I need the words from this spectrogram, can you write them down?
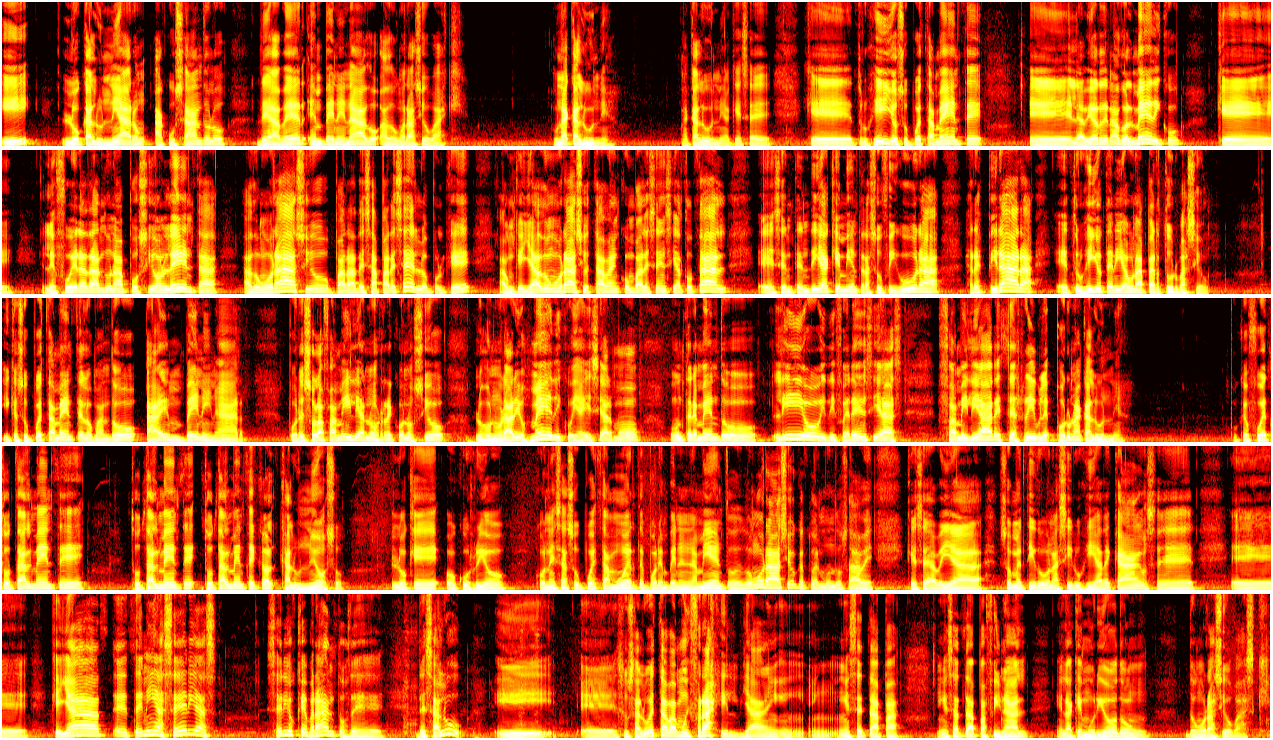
y lo calumniaron acusándolo de haber envenenado a don Horacio Vázquez. Una calumnia, una calumnia que, se, que Trujillo supuestamente eh, le había ordenado al médico que le fuera dando una poción lenta a don Horacio para desaparecerlo, porque aunque ya don Horacio estaba en convalecencia total, eh, se entendía que mientras su figura respirara, eh, Trujillo tenía una perturbación y que supuestamente lo mandó a envenenar. Por eso la familia no reconoció los honorarios médicos y ahí se armó un tremendo lío y diferencias familiares terribles por una calumnia, porque fue totalmente totalmente, totalmente calumnioso lo que ocurrió con esa supuesta muerte por envenenamiento de don Horacio, que todo el mundo sabe que se había sometido a una cirugía de cáncer, eh, que ya eh, tenía serias, serios quebrantos de, salud. Y eh, su salud estaba muy frágil ya en, en, esa etapa, en esa etapa final en la que murió don, don Horacio Vázquez.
